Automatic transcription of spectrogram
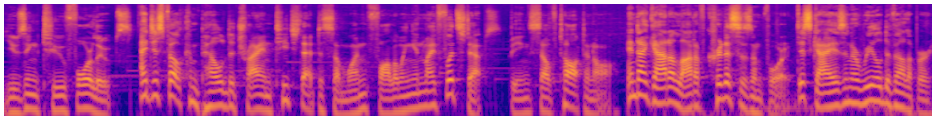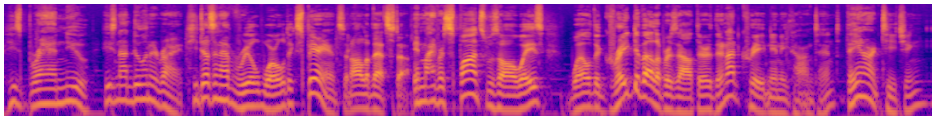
using two for loops. I just felt compelled to try and teach that to someone following in my footsteps, being self-taught and all. And I got a lot of criticism for it. This guy isn't a real developer, he's brand new, he's not doing it right, he doesn't have real world experience and all of that stuff. And my response was always, well, the great developers out there, they're not creating any content, they aren't teaching,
